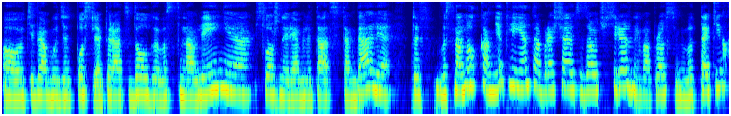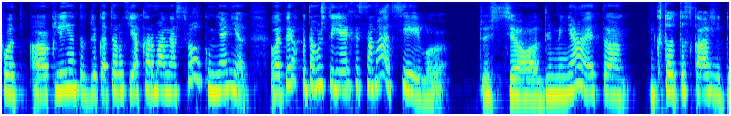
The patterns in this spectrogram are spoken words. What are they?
э, у тебя будет после операции долгое восстановление, сложная реабилитация и так далее. То есть в основном ко мне клиенты обращаются за очень серьезными вопросами. Вот таких вот э, клиентов, для которых я карманный астролог, у меня нет. Во-первых, потому что я их и сама отсеиваю. То есть э, для меня это кто-то скажет,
